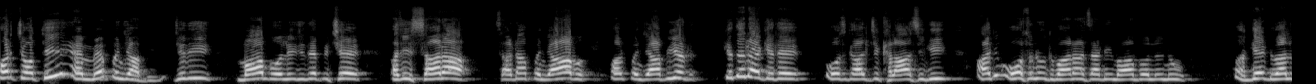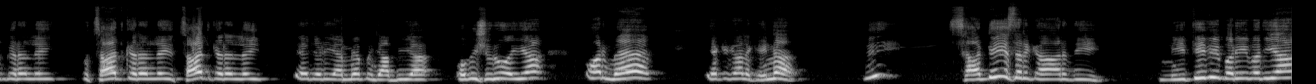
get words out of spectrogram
ਔਰ ਚੌਥੀ ਐਮਏ ਪੰਜਾਬੀ, ਜਿਹਦੀ ਮਾਂ ਬੋਲੀ, ਜਿਹਦੇ ਪਿੱਛੇ ਅਸੀਂ ਸਾਰਾ ਸਾਡਾ ਪੰਜਾਬ ਔਰ ਪੰਜਾਬੀਅਤ ਕਿਤੇ ਨਾ ਕਿਤੇ ਉਸ ਗੱਲ 'ਚ ਖਲਾ ਸੀਗੀ। ਅੱਜ ਉਸ ਨੂੰ ਦੁਬਾਰਾ ਸਾਡੀ ਮਾਂ ਬੋਲੀ ਨੂੰ ਅੱਗੇ ਡਿਵੈਲਪ ਕਰਨ ਲਈ, ਉਤਸ਼ਾਹਿਤ ਕਰਨ ਲਈ, ਉਤਸ਼ਾਹਿਤ ਕਰਨ ਲਈ ਇਹ ਜਿਹੜੀ ਐਮਏ ਪੰਜਾਬੀ ਆ ਉਹ ਵੀ ਸ਼ੁਰੂ ਹੋਈ ਆ। ਔਰ ਮੈਂ ਇੱਕ ਗੱਲ ਕਹਿਣਾ ਵੀ ਸਾਡੀ ਸਰਕਾਰ ਦੀ ਨੀਤੀ ਵੀ ਬੜੀ ਵਧੀਆ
